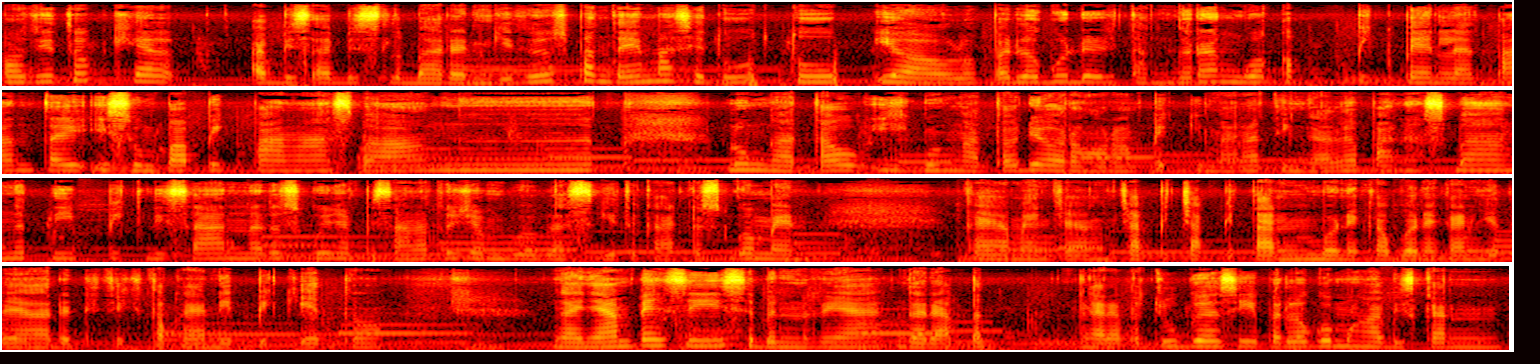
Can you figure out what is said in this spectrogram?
waktu itu kayak abis-abis lebaran gitu terus pantainya masih tutup. Ya allah padahal gue dari Tangerang gue ke Pik pengen lihat pantai. Ih sumpah Pik panas banget. Lu nggak tahu ih gue nggak tahu dia orang-orang Pik gimana tinggalnya panas banget di Pik di sana. Terus gue nyampe sana tuh jam 12 gitu kan. Terus gue main kayak main yang capit-capitan boneka-bonekan gitu yang ada di TikTok yang di Pik itu nggak nyampe sih sebenarnya nggak dapet nggak dapet juga sih. Padahal gue menghabiskan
